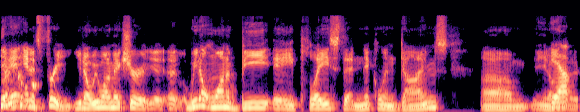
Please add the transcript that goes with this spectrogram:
yeah, and, cool. and, it's free. You know, we want to make sure uh, uh, we don't want to be a place that nickel and dimes. Um, you know, yep.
